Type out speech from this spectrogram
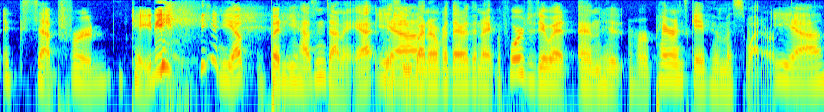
except for Katie. Yep, but he hasn't done it yet because Yeah. he went over there the night before to do it, and his, her parents gave him a sweater. Yeah.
